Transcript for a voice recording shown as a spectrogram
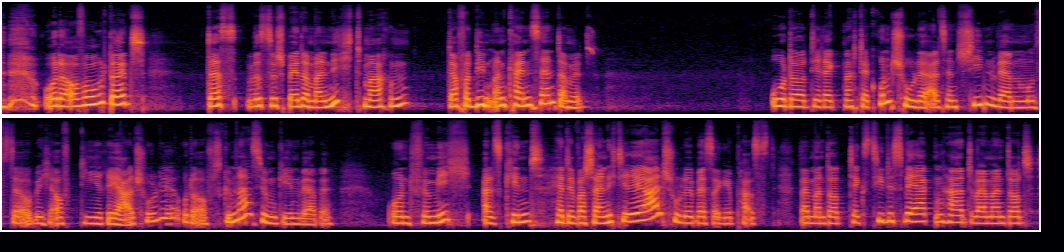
Oder auf Hochdeutsch, das wirst du später mal nicht machen, da verdient man keinen Cent damit. Oder direkt nach der Grundschule, als entschieden werden musste, ob ich auf die Realschule oder aufs Gymnasium gehen werde. Und für mich als Kind hätte wahrscheinlich die Realschule besser gepasst, weil man dort textiles Werken hat, weil man dort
